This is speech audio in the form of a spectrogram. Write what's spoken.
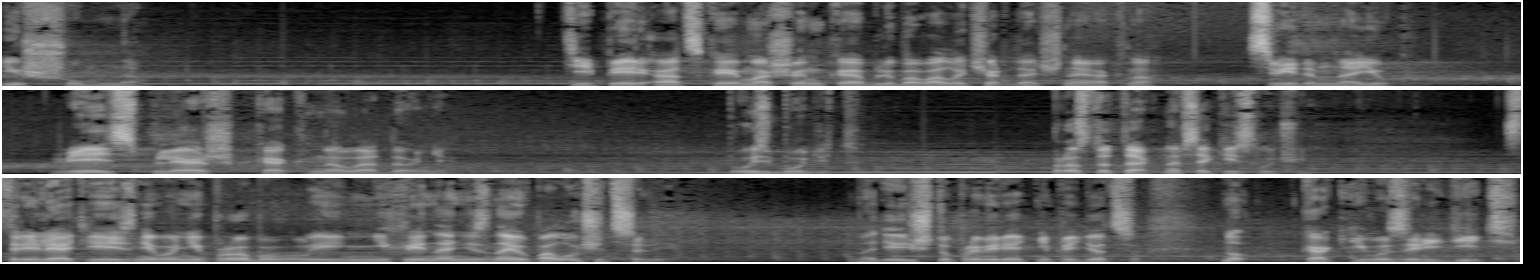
И шумно. Теперь адская машинка облюбовала чердачное окно с видом на юг. Весь пляж как на ладони. Пусть будет. Просто так, на всякий случай. Стрелять я из него не пробовал, и ни хрена не знаю, получится ли. Надеюсь, что проверять не придется. Но как его зарядить,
